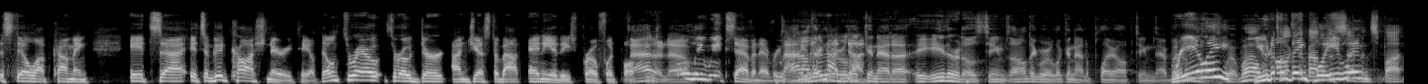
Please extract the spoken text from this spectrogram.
still upcoming it's uh, it's a good cautionary tale. Don't throw throw dirt on just about any of these pro football. I teams. don't know. Only week seven, everyone. I don't They're think we are looking at a, either of those teams. I don't think we are looking at a playoff team there. But really? Well, you don't think Cleveland? Spot.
